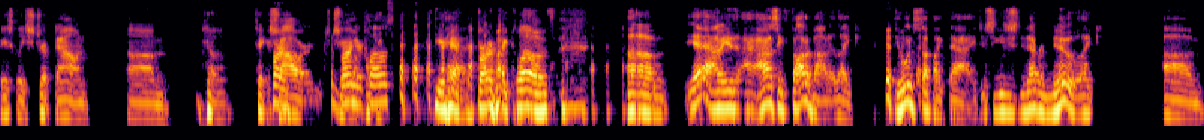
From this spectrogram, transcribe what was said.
basically stripped down, um, you know, take a burn, shower, burn your clothes. yeah, burn my clothes. Um, yeah, I mean, I honestly thought about it, like doing stuff like that. It just you just never knew. Like, um,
